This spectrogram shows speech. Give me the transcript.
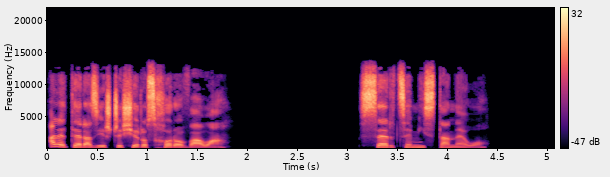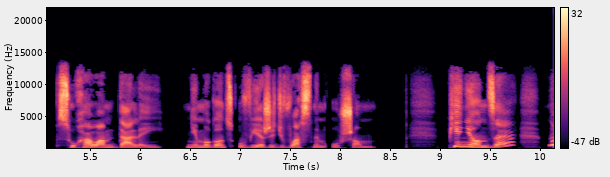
Ale teraz jeszcze się rozchorowała. Serce mi stanęło. Słuchałam dalej, nie mogąc uwierzyć własnym uszom. Pieniądze? No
